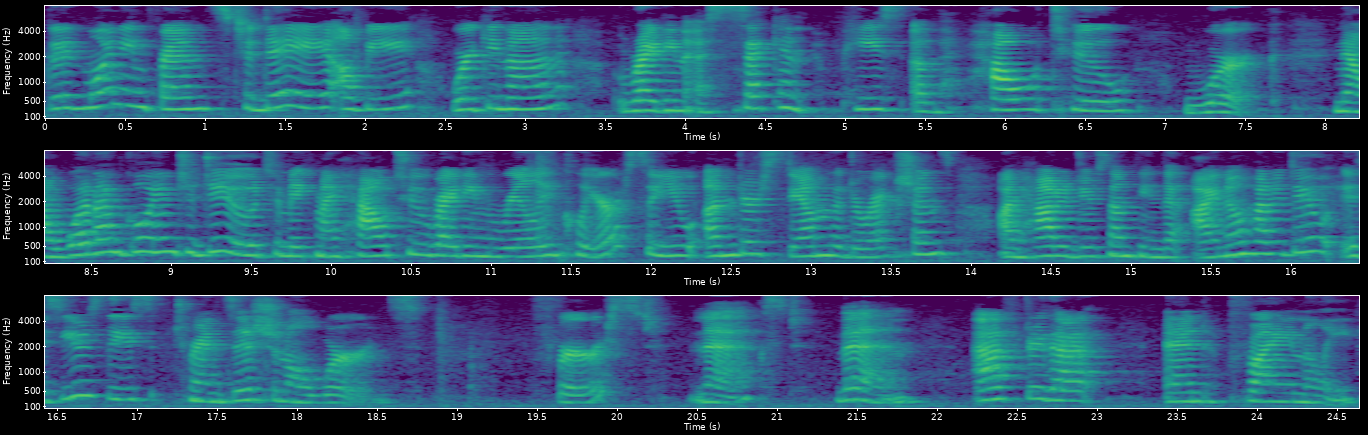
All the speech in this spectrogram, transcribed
Good morning, friends. Today I'll be working on writing a second piece of how to work. Now, what I'm going to do to make my how to writing really clear so you understand the directions on how to do something that I know how to do is use these transitional words. First, next, then, after that, and finally.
